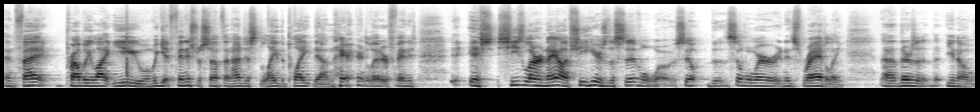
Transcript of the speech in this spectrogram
in fact, probably like you, when we get finished with something, I just lay the plate down there and let her finish. If she's learned now, if she hears the silverware, the silverware and it's rattling, uh, there's a you know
